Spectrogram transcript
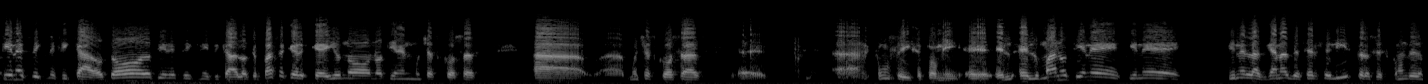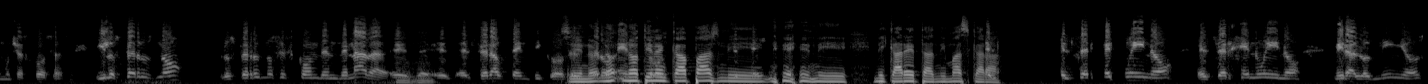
tiene significado, todo tiene significado. Lo que pasa es que, que ellos no, no tienen muchas cosas, ah, ah, muchas cosas, eh, ah, ¿cómo se dice, Pomi? Eh, el, el humano tiene, tiene, tiene las ganas de ser feliz, pero se esconde de muchas cosas. Y los perros no. Los perros no se esconden de nada. El, el- el ser auténtico. Sí, no, no- no tienen capas ni, ni, ni, ni caretas ni máscara. El ser genuino, el ser genuino. Mira, los niños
